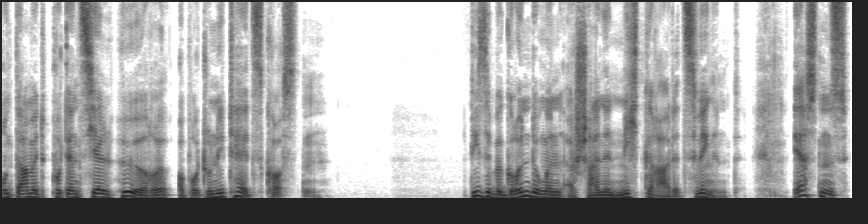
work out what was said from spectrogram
und damit potenziell höhere Opportunitätskosten. Diese Begründungen erscheinen nicht gerade zwingend. Erstens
